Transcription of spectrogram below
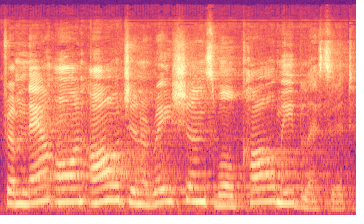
From now on, all generations will call me blessed.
